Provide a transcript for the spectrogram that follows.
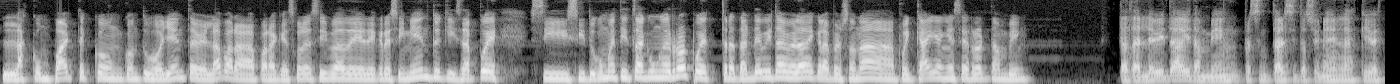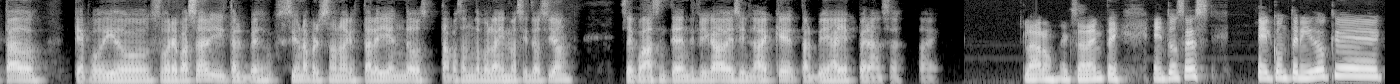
las compartes con, con tus oyentes, ¿verdad? Para, para, que eso les sirva de, de, crecimiento y quizás, pues, si, si tú cometiste algún error, pues tratar de evitar, ¿verdad? De que la persona, pues, caiga en ese error también tratar de evitar y también presentar situaciones en las que yo he estado que he podido sobrepasar y tal vez si una persona que está leyendo está pasando por la misma situación, se pueda sentir identificado y decir, ¿sabes qué? Tal vez hay esperanza. Claro, excelente. Entonces, el contenido que,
